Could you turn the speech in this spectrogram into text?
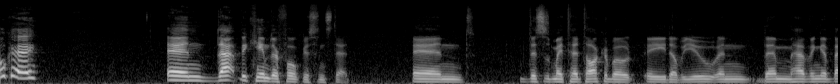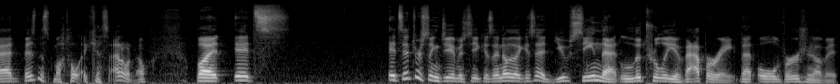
okay. And that became their focus instead. And this is my TED talk about AEW and them having a bad business model. I guess I don't know, but it's it's interesting, GMSG, because I know, like I said, you've seen that literally evaporate that old version of it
